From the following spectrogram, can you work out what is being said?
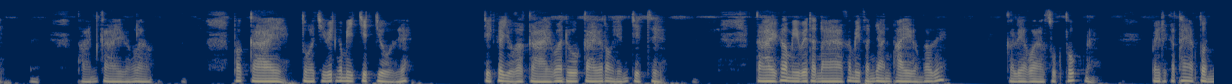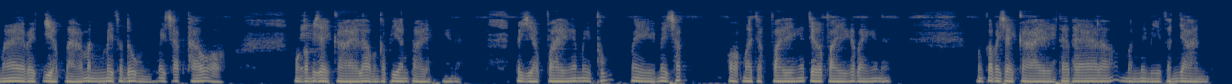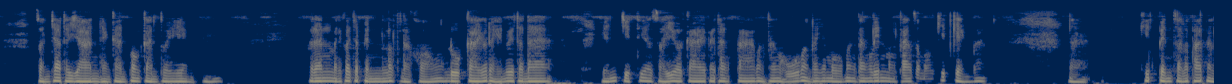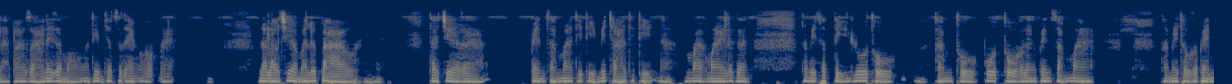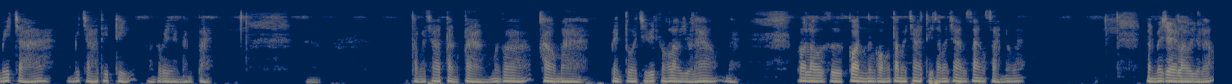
ฐานกายของเรา เพราะกายตัวชีวิตก็มีจิตอยู่เลยจิตก็อยู่กับกายว่าดูกายก็ต้องเห็นจิตสิกายก็มีเวทนา ก็มีสัญญาณภัยของเขาสิ ก็เรียกว่าสุขทุกข์นะไปกระแทกต้นไม้ไปเหยียบหมามันไม่สะดุ้ง ไม่ชักเท้าออก มันก็ไม่ใช่กายแล้วมันก็เพี้ยนไปนไปเหยียบไฟเงี้ยไม่ทุกไม่ไม่ชักออกมาจากไฟเงี้ยเจอไฟเข้าไปเงี้ยนะมันก็ไม่ใช่กายแท้ๆแล้ว มันไม่มีสัญญาณ สัญชาตญาณแห่งการป้องกันตัวเอง เพราะฉะนั้นมันก็จะเป็นลักษณะของดูกายก็ได้เห็นเวทนา เห็นจิตที่อาศัยอยู่กายไปทางตาบางทางหูบางทางจมูกบางทางลิ้นบางทางสมองคิดเก่งบ้างนะคิดเป็นสารพัดนั่นแหละภาษาในสมองที่มันจะแสดงออกมาแล้วเราเชื่อมันหรือเปล่า ถ้าเชื่อก็เป็นสัมมาทิฏฐิมิจฉาทิฏฐินะมากมายแล้วกันถ้ามีสติรู้ถูกทำถูกพูดถูกอะไรเป็นสัมมาถ้าไม่ถูกก็เป็นมิจฉามิจฉาทิฏฐิมันก็เป็นอย่างนั้นไป ธรรมชาติต่างๆ มันก็เข้ามาเป็นตัวชีวิตของเราอยู่แล้วนะเพราะเราคือก้อนหนึ่งของธรรมชาติที่ธรรมชาติสร้างสรรค์เอาไว้มันไม่ใช่เราอยู่แล้ว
